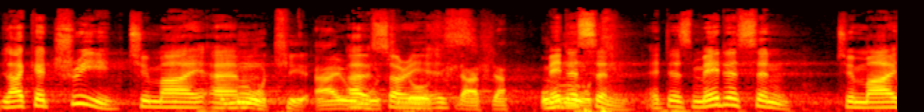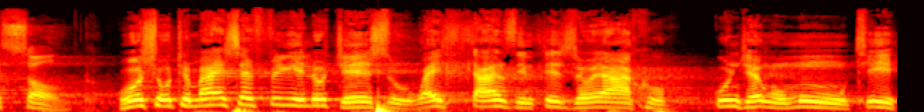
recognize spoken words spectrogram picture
like a tree to my. Um, umuthi hayi oh, umuthi sorry, lo it's sihlahla medicine. It is medicine to my soul. ukuthi uJesu wayihlanza inhliziyo yakho kunjengomuthi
